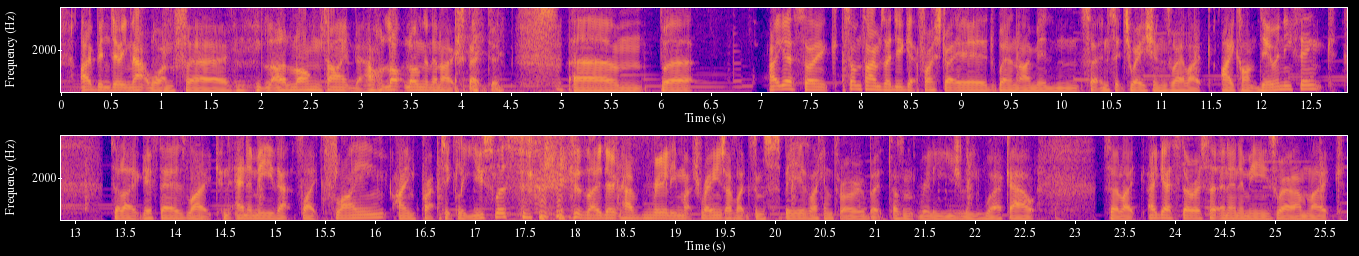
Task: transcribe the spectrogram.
I've been doing that one for a long time now, a lot longer than I expected. um, but I guess like sometimes I do get frustrated when I'm in certain situations where like I can't do anything. So like if there's like an enemy that's like flying, I'm practically useless because I don't have really much range. I have like some spears I can throw, but it doesn't really usually work out. So like I guess there are certain enemies where I'm like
